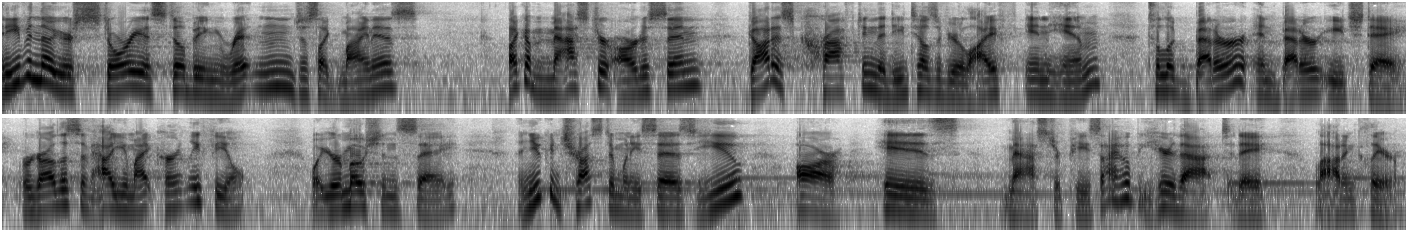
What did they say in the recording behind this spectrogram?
And even though your story is still being written, just like mine is, like a master artisan, God is crafting the details of your life in Him to look better and better each day, regardless of how you might currently feel, what your emotions say. Then you can trust Him when He says, You are His masterpiece. I hope you hear that today loud and clear.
